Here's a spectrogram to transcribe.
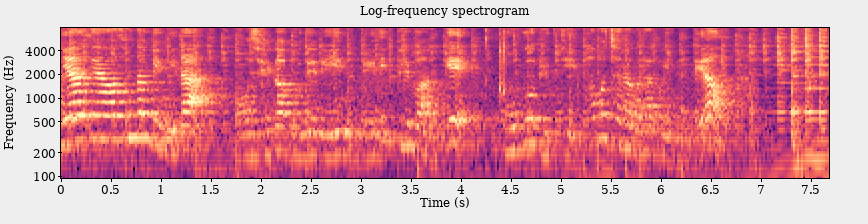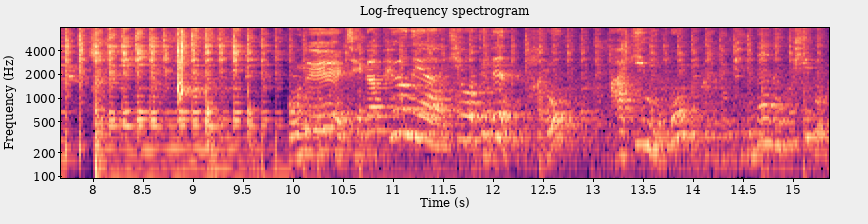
손담비입니다. 어, 제가 모델인 에디필과 함께 고구 뷰티 화보 촬영을 하고 있는데요. 오늘 제가 표현해야 할 키워드는 바로 아기 모공 그리고 빛나는 피부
